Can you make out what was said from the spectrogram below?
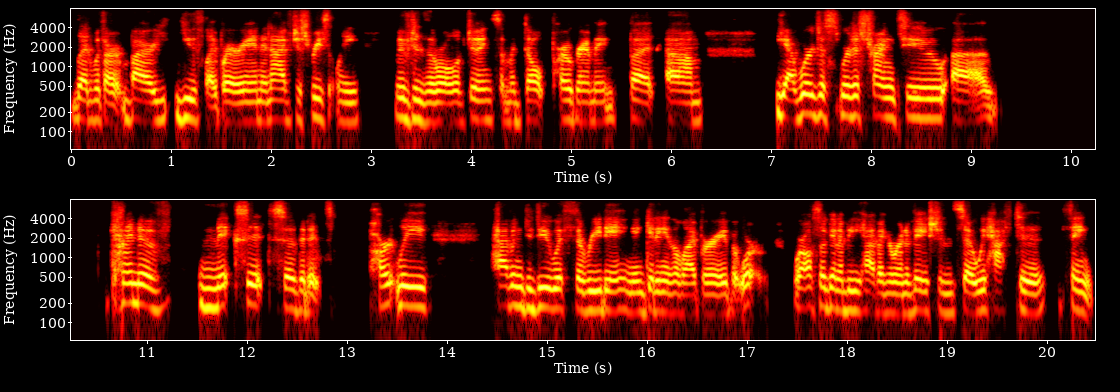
led with our by our youth librarian, and I've just recently moved into the role of doing some adult programming, but um, yeah, we're just we're just trying to uh, kind of mix it so that it's partly having to do with the reading and getting in the library, but we're we're also going to be having a renovation, so we have to think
